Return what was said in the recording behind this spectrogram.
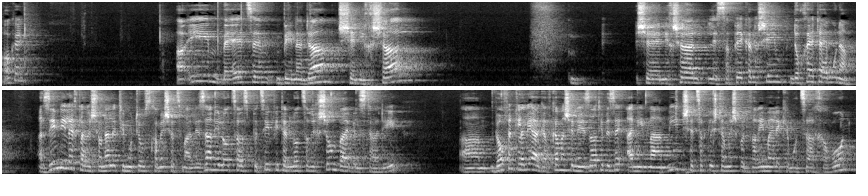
אוקיי? האם בעצם בן אדם שנכשל, שנכשל לספק אנשים, דוחה את האמונה? אז אם נלך לראשונה לטימותאוס חמש עצמה, לזה אני לא צריך ספציפית, אני לא צריך שום Bible study. באופן כללי, אגב, כמה שנעזרתי בזה, אני מאמין שצריך להשתמש בדברים האלה כמוצא אחרון.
